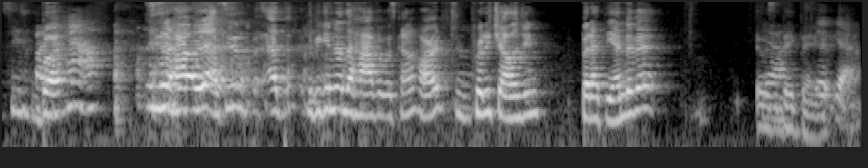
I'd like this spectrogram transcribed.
Season five But- and a half. Season half, yeah. Season at the beginning of the half, it was kind of hard, pretty challenging. But at the end of it, it was Yeah. a big bang. It- yeah.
